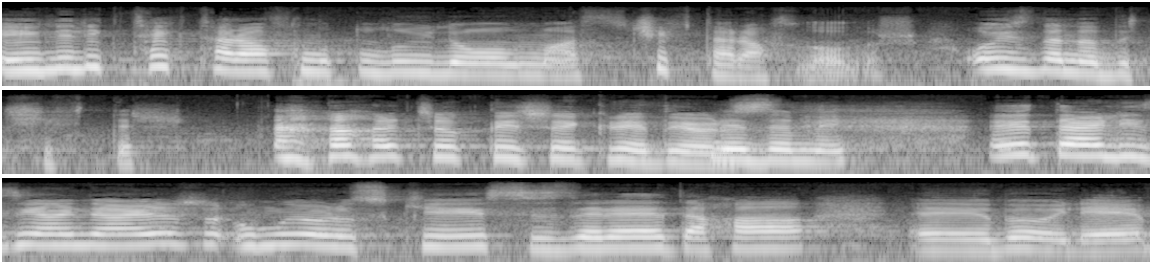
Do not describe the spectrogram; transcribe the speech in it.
Evlilik tek taraf mutluluğuyla olmaz, çift taraflı olur. O yüzden adı çifttir. Çok teşekkür ediyoruz. Ne demek? Evet değerli izleyenler, umuyoruz ki sizlere daha e, böyle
